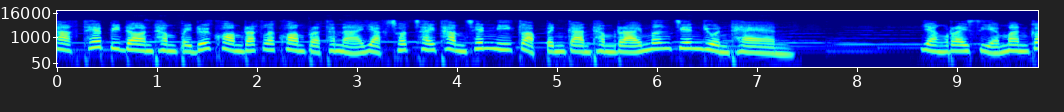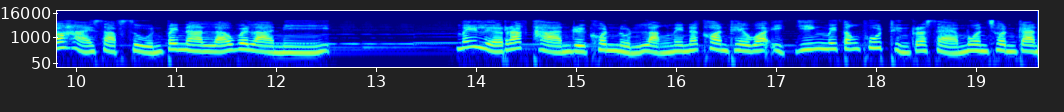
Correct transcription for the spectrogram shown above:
หากเทพบิดรทำไปด้วยความรักและความปรารถนาอยากชดใช้ทำเช่นนี้กลับเป็นการทำร้ายเมืองเจี้ยนยวนแทน อย่างไรเสียมันก็หายสาบสูญไปนานแล้วเวลานี้ ไม่เหลือรากฐานหรือคนหนุนหลังในนครเทวะอีกยิ่งไม่ต้องพูดถึงกระแสมวลชนการ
